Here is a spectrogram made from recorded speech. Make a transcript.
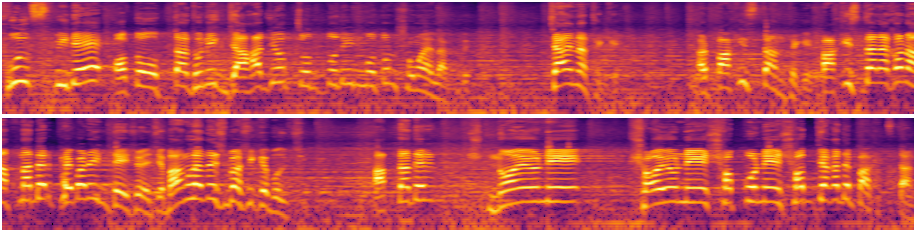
ফুল স্পিডে অত অত্যাধুনিক জাহাজেও চোদ্দ দিন মতন সময় লাগবে চায়না থেকে আর পাকিস্তান থেকে। পাকিস্তান এখন আপনাদের ফেভারিট দেশ হয়েছে। বাংলাদেশবাসীকে বলছি, আপনাদের নয়নে শয়নে স্বপনে সব জায়গাতে পাকিস্তান।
